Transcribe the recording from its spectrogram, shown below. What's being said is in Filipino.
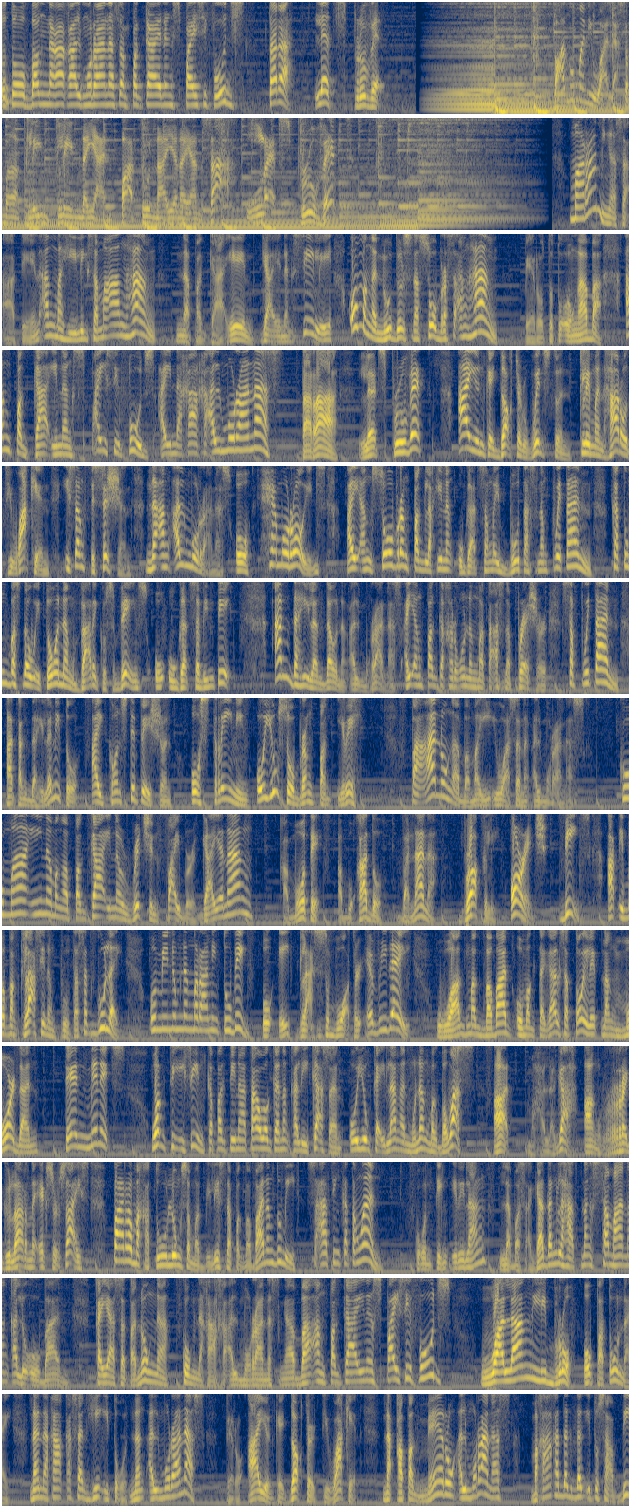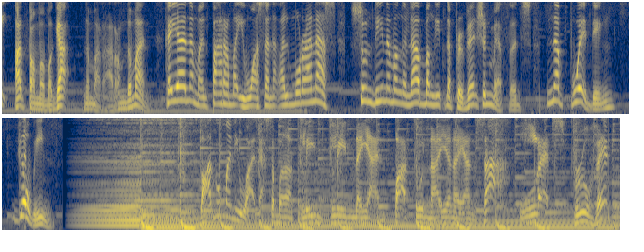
Totoo bang nakakalmuranas ang pagkain ng spicy foods? Tara, let's prove it! Bago maniwala sa mga claim-claim na yan, patunayan na yan sa Let's Prove It! Marami nga sa atin ang mahilig sa maanghang na pagkain, gaya ng sili o mga noodles na sobra sa anghang. Pero totoo nga ba, ang pagkain ng spicy foods ay nakakaalmoranas? Tara, let's prove it! Ayon kay Dr. Winston Clemanjaro Tiwakin, isang physician, na ang almoranas o hemorrhoids ay ang sobrang paglaki ng ugat sa may butas ng puwetan. Katumbas daw ito ng varicose veins o ugat sa binti. Ang dahilan daw ng almoranas ay ang pagkakaroon ng mataas na pressure sa puwetan at ang dahilan nito ay constipation o straining o yung sobrang pag-ire. Paano nga ba maiiwasan ng almoranas? Kumain ng mga pagkain na rich in fiber gaya ng kamote, abukado, banana, broccoli, orange, beans at iba pang klase ng prutas at gulay. Uminom ng maraming tubig o 8 glasses of water every day. Huwag magbabad o magtagal sa toilet ng more than 10 minutes. Huwag tiisin kapag tinatawag ka ng kalikasan o yung kailangan mo nang magbawas. At mahalaga ang regular na exercise para makatulong sa mabilis na pagbaba ng dumi sa ating katawan. Konting iri lang, labas agad ang lahat ng sama ng kalooban. Kaya sa tanong na kung nakakaalmoranas nga ba ang pagkain ng spicy foods, walang libro o patunay na nakakasanhi ito ng almoranas. Pero ayon kay Dr. Tiwakit na kapag merong almoranas, makakadagdag ito sa abdi at pamamaga na mararamdaman. Kaya naman para maiwasan ang almoranas, sundin ang mga nabanggit na prevention methods na pwedeng gawin. Bago maniwala sa mga claim-claim na yan, patunayan na yan sa Let's Prove It!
